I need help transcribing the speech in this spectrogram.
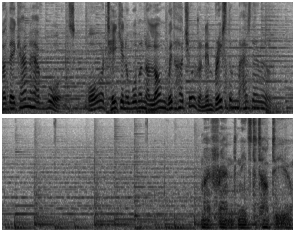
But they can have wards, or take in a woman along with her children, embrace them as their own. My friend needs to talk to you.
